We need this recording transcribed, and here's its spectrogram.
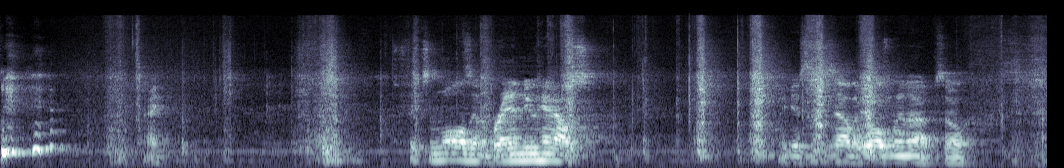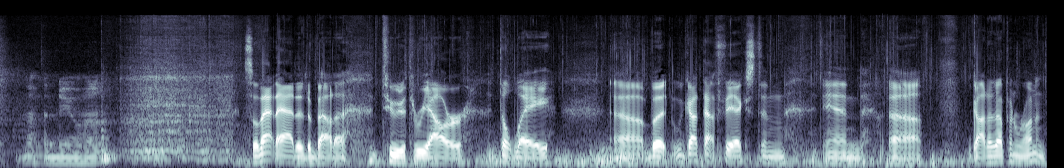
Right. Fixing walls in a brand new house. I guess this is how the walls went up, so nothing new, huh? So that added about a two to three hour delay, uh, but we got that fixed and and uh, got it up and running.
